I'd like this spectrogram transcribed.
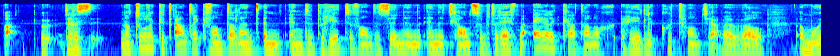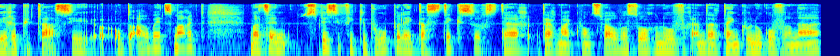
Maar er is natuurlijk het aantrekken van talent in, de breedte van de zin in, in het ganse bedrijf. Maar eigenlijk gaat dat nog redelijk goed, want ja, we hebben wel een mooie reputatie op de arbeidsmarkt. Maar het zijn specifieke beroepen, lijkt als stiksters, daar, daar maken we ons wel wat zorgen over en daar denken we ook over na.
